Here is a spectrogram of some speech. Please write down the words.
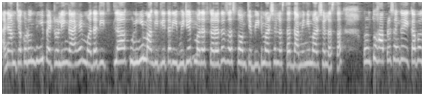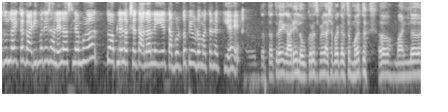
आणि आमच्याकडून ही पेट्रोलिंग आहे. मदतीला कुणीही मागितली तर इमिजिएट मदत करतच असतो. आमचे बीट मार्शल असतात दामिनी मार्शल असतात. परंतु हा प्रसंग एका बाजूला एका गाडीमध्ये झालेला असल्यामुळं तो आपल्या लक्षात आला नाहीये. ताबडतोब एवढं मात्र नक्की आहे. दत्तात्रय गाडे लवकरच मिळेल अशा प्रकारचं मत अ, मांडलं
